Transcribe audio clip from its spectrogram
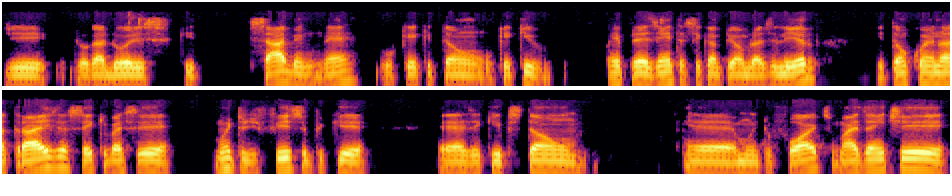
de jogadores que sabem, né, o que que estão, o que que representa esse campeão brasileiro e estão correndo atrás. Eu sei que vai ser muito difícil porque é, as equipes estão é, muito fortes, mas a gente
